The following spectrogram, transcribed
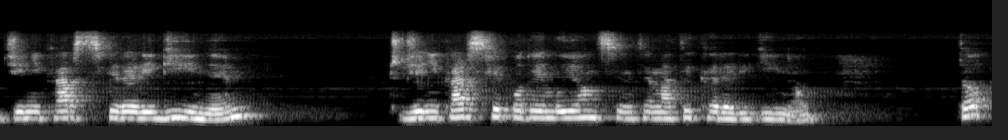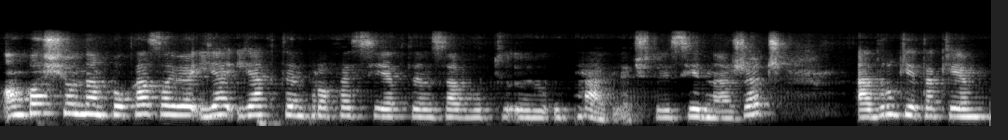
dziennikarstwie religijnym, czy dziennikarstwie podejmującym tematykę religijną. to on właśnie nam pokazał, jak, jak tę profesję, jak ten zawód y, uprawiać. To jest jedna rzecz. A drugie takie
